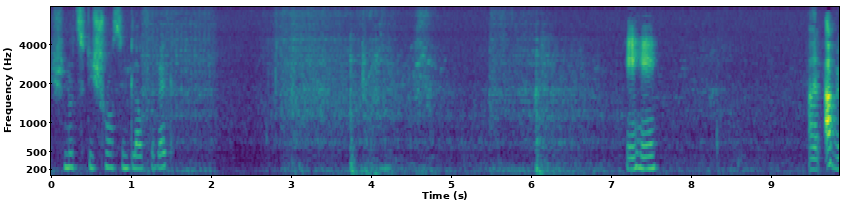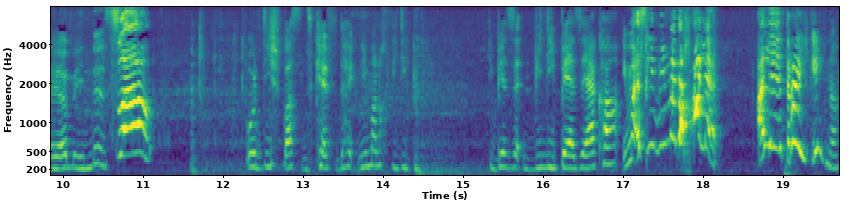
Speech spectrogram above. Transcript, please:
Ich nutze die Chance und laufe weg. Hehe. Ein Abhörmindest. Und die Spasten kämpfen da hinten immer noch wie die, die Berser wie die Berserker. Immer, es leben immer noch alle. Alle drei Gegner.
